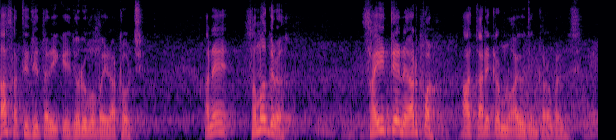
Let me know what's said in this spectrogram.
ખાસ અતિથિ તરીકે જોરુભાઈ રાઠોડ છે. અને સમગ્ર સાહિત્યને અર્પણ આ કાર્યક્રમનું આયોજન કરવામાં આવ્યું છે.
